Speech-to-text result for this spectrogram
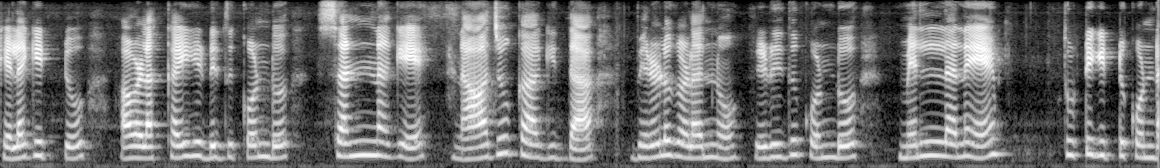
ಕೆಳಗಿಟ್ಟು ಅವಳ ಕೈ ಹಿಡಿದುಕೊಂಡು ಸಣ್ಣಗೆ ನಾಜೂಕಾಗಿದ್ದ ಬೆರಳುಗಳನ್ನು ಹಿಡಿದುಕೊಂಡು ಮೆಲ್ಲನೆ ತುಟಿಗಿಟ್ಟುಕೊಂಡ.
